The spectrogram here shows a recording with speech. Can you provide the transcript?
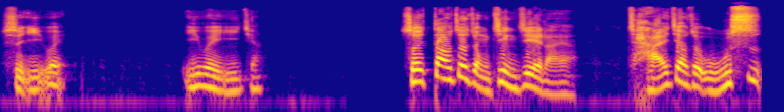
是一位一位瑜伽。所以到这种境界来啊。才叫做无事，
